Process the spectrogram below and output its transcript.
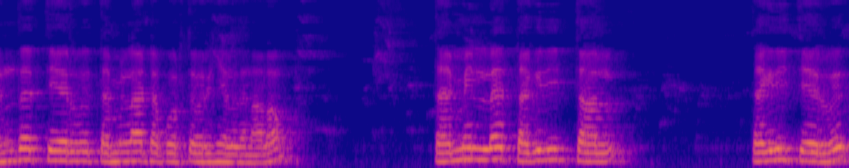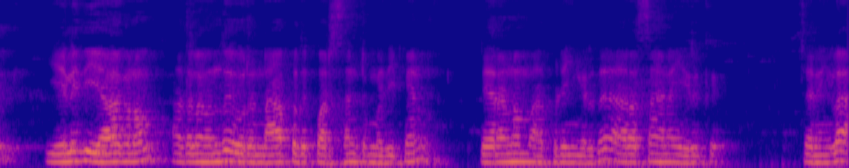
எந்த தேர்வு தமிழ்நாட்டை பொறுத்த வரைக்கும் எழுதினாலும் தமிழில் தகுதித்தாள் தகுதி தேர்வு எழுதி ஆகணும். அதில் வந்து ஒரு நாற்பது பர்சன்ட் மதிப்பெண் பெறணும் அப்படிங்கிறது அரசாணை இருக்குது சரிங்களா?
